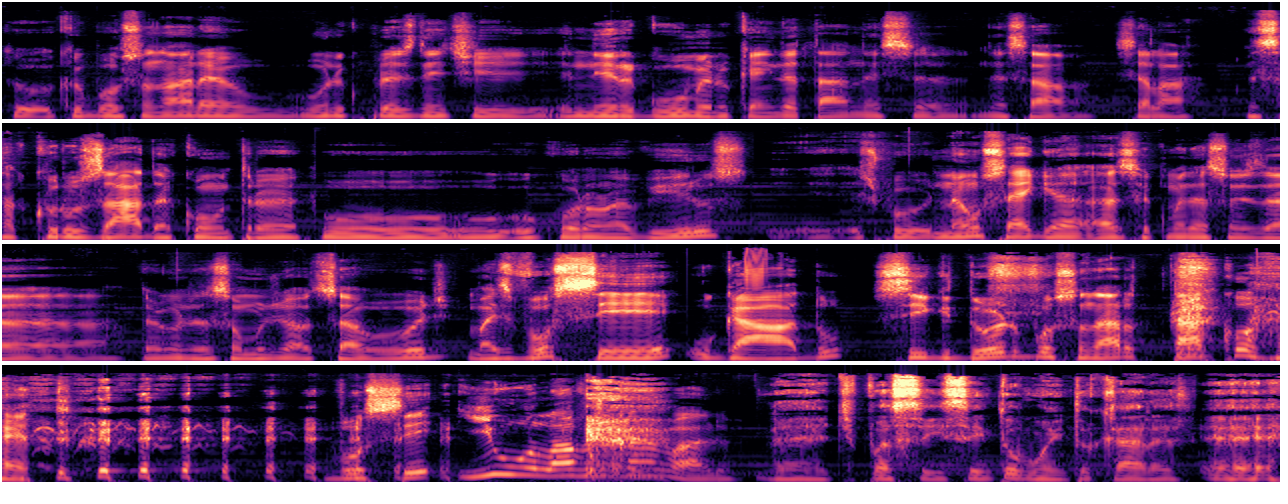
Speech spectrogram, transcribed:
que, o, que o Bolsonaro é o único presidente energúmeno que ainda tá nessa, nessa, sei lá, nessa cruzada contra o, o, o coronavírus. E, tipo, não segue as recomendações da, da Organização Mundial de Saúde, mas você, o gado, seguidor do Bolsonaro, tá correto. Você e o Olavo de Carvalho. É, tipo assim, sinto muito, cara. É,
